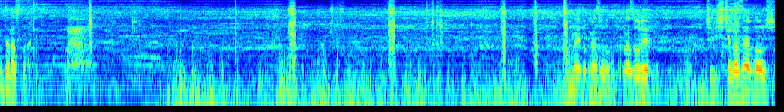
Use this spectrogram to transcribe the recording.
I teraz tak. Klej do glazu- glazury oczywiście na zewnątrz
